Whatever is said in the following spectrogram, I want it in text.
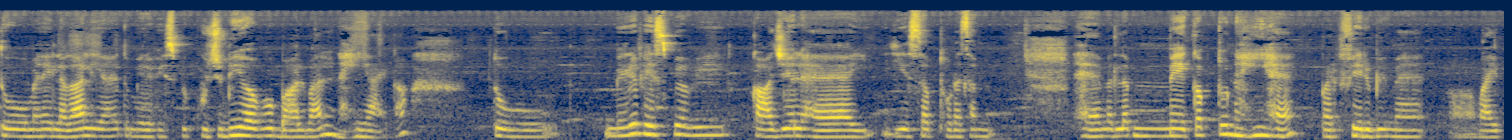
तो मैंने लगा लिया है तो मेरे फेस पे कुछ भी अब बाल बाल नहीं आएगा। तो मेरे फेस पे अभी काजल है, ये सब थोड़ा सा है मतलब मेकअप तो नहीं है, पर फिर भी मैं वाइप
